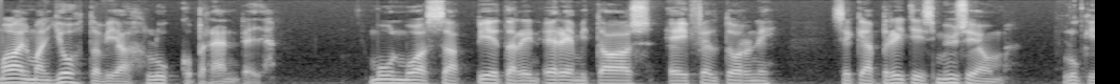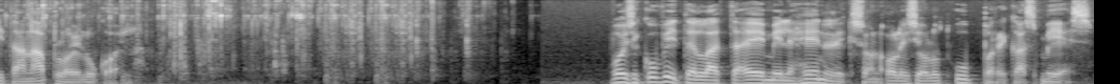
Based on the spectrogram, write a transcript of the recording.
maailman johtavia lukkobrändejä. Muun muassa Pietarin Eremitage, Eiffeltorni sekä British Museum lukitaan aploilukoilla. Voisi kuvitella, että Emil Henriksson olisi ollut upporikas mies.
